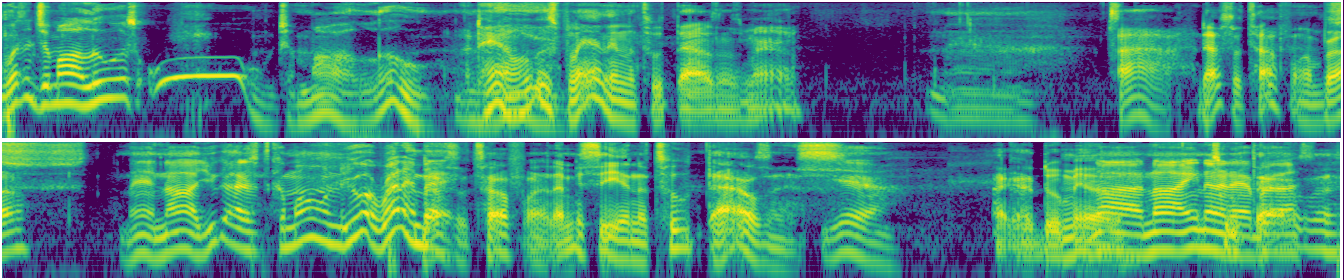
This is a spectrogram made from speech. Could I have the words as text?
wasn't Jamal Lewis? Ooh, Jamal Lew. Damn, who was playing in the two thousands, man? Man, Ah, that's a tough one, bro. Man, nah, you guys, come on. You a running back. That's a tough one. Let me see in the two thousands. Yeah. I gotta do me. Nah, nah, ain't none of that, bro.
